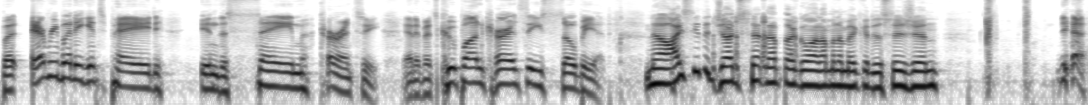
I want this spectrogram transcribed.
but everybody gets paid." In the same currency, and if it's coupon currency, so be it. No, I see the judge sitting up there going, "I'm going to make a decision." Yeah,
